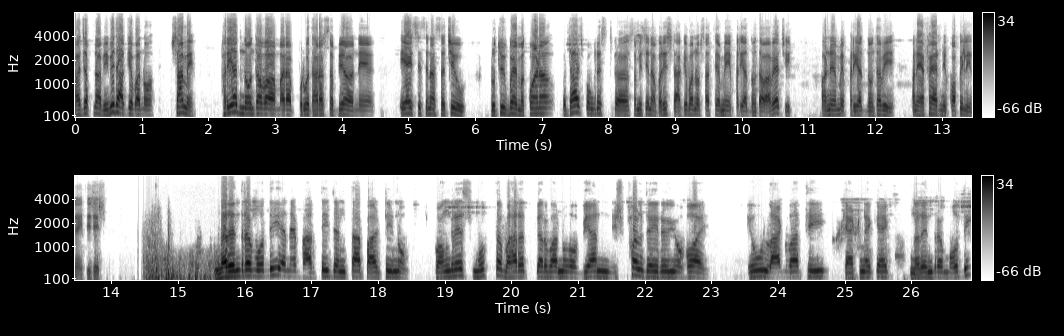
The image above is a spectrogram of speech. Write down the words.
ભાજપના વિવિધ આગેવાનો સામે ફરિયાદ નોંધાવવા અમારા પૂર્વ ધારાસભ્ય અને એઆઈસીસીના સચિવ ઋત્વિકભાઈ મકવાણા બધા જ કોંગ્રેસ સમિતિના વરિષ્ઠ આગેવાનો સાથે અમે ફરિયાદ નોંધાવવા આવ્યા છીએ અને અમે ફરિયાદ નોંધાવી અને એફઆઈઆરની કોપી લઈને અહીંથી જઈશું. નરેન્દ્ર મોદી અને ભારતીય જનતા પાર્ટીનો કોંગ્રેસ મુક્ત ભારત કરવાનું અભિયાન નિષ્ફળ જઈ રહ્યું હોય એવું લાગવાથી ક્યાંક ને ક્યાંક નરેન્દ્ર મોદી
